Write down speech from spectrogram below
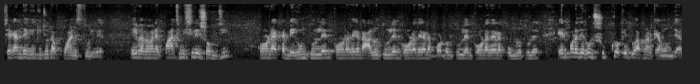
সেখান থেকে কিছুটা পয়েন্টস তুলবেন। এইভাবে মানে পাঁচ মিশিলি সবজি, কোনোটা একটা বেগুন তুললেন, কোনোটা থেকে একটা আলু তুললেন, কোনোটা থেকে একটা পটল তুললেন, কোনোটা থেকে একটা কুমড়ো তুললেন। এরপরে দেখুন শুক্র কেতু আপনার কেমন গেল?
